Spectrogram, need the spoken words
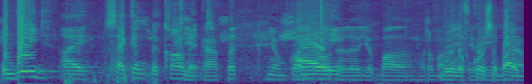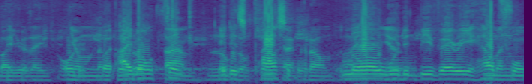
Indeed, I second the comment. I will of course abide by your order, but I don't think it is possible, nor would it be very helpful,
